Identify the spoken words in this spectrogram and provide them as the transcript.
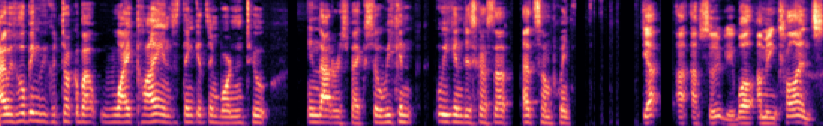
i was hoping we could talk about why clients think it's important too in that respect so we can we can discuss that at some point yeah absolutely. Well, I mean, clients,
